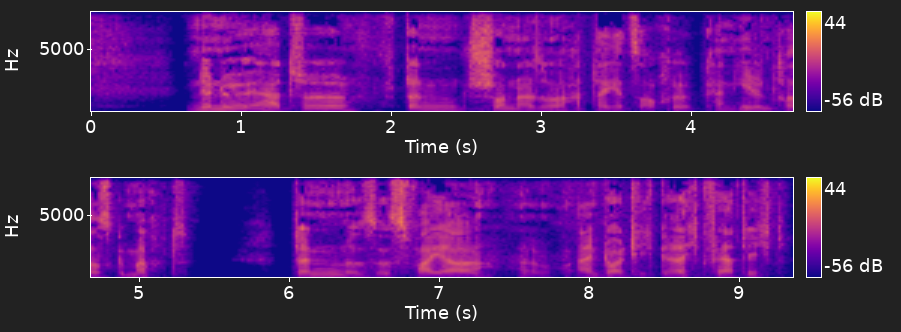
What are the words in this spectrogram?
Nö, nö, er hat äh, dann schon, also hat da jetzt auch äh, kein Hehl draus gemacht. Denn es, es war ja äh, eindeutig gerechtfertigt.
